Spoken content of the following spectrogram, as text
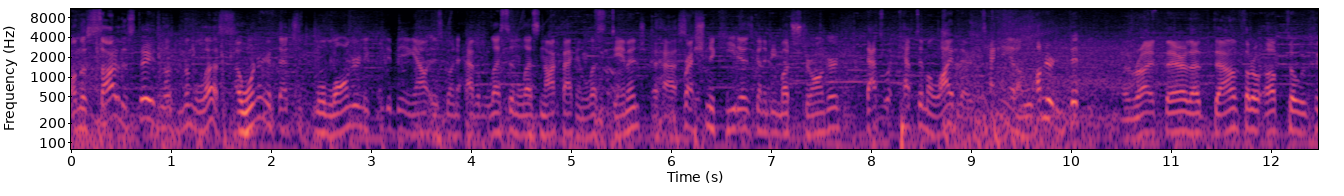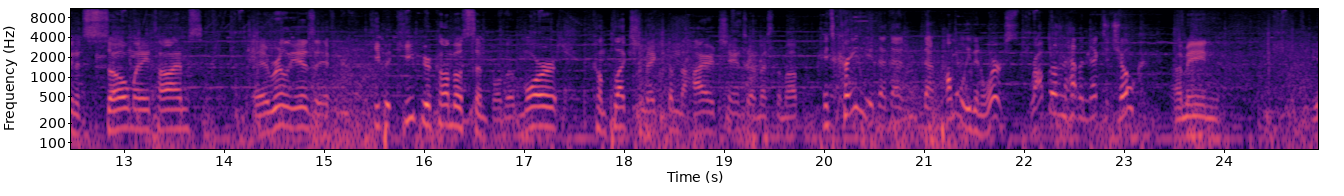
On the side of the stage, nonetheless. I wonder if that's just the longer Nikita being out is going to have less and less knockback and less damage. It has Fresh to. Nikita is going to be much stronger. That's what kept him alive there, teching at 150. And right there, that down throw up tilt, we've seen it so many times. It really is. If you keep it, keep your combos simple. The more complex you make them, the higher chance you mess them up. It's crazy that that, that pummel even works. Rob doesn't have a neck to choke. I mean, he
